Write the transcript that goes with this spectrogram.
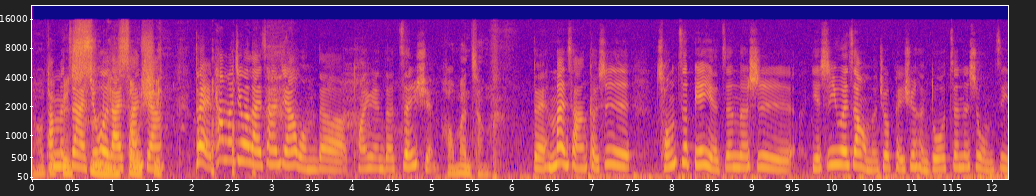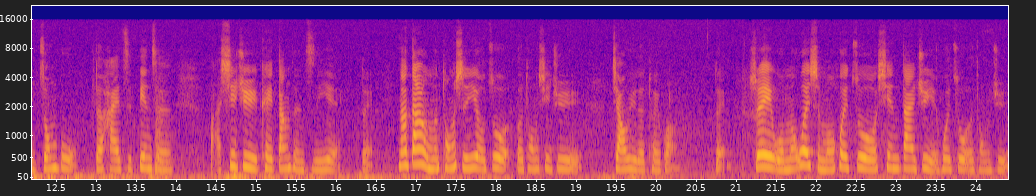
然后他们再就会来参加，对他们就会来参加我们的团员的甄选。好漫长。对，很漫长。可是从这边也真的是，也是因为这样，我们就培训很多，真的是我们自己中部的孩子变成把戏剧可以当成职业。对，那当然我们同时也有做儿童戏剧教育的推广。对，所以我们为什么会做现代剧，也会做儿童剧？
